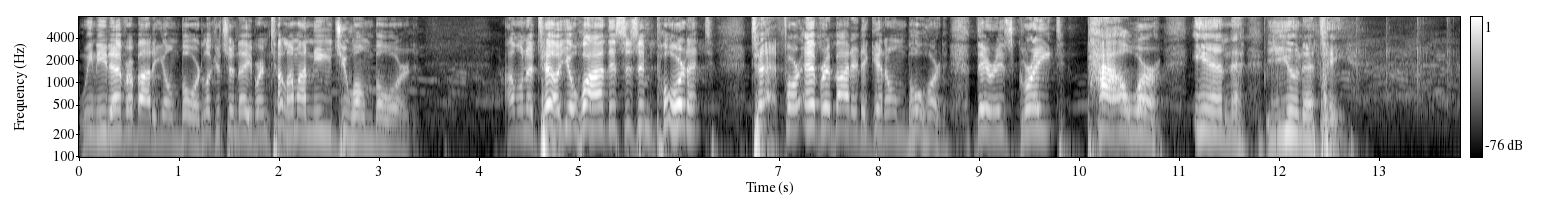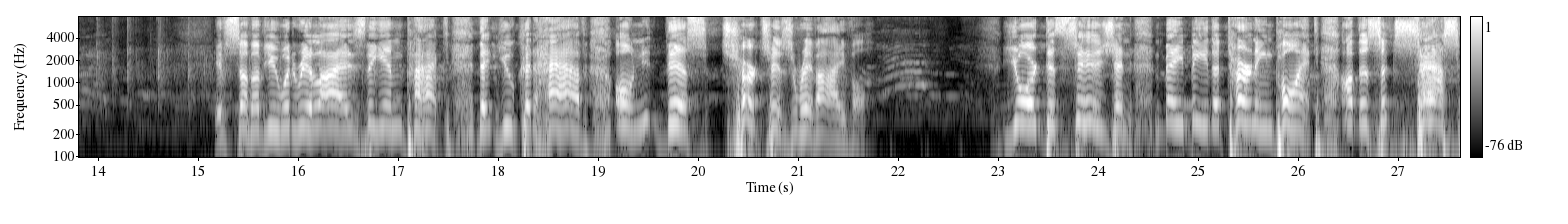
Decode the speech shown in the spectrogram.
We need everybody on board. Look at your neighbor and tell him, I need you on board. I want to tell you why this is important to, for everybody to get on board. There is great power in unity. If some of you would realize the impact that you could have on this church's revival. Your decision may be the turning point of the success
